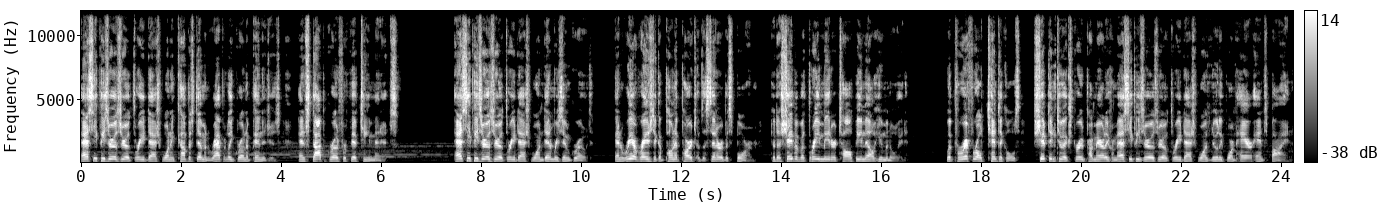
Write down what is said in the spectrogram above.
SCP-003-1 encompassed them in rapidly grown appendages and stopped growth for 15 minutes. SCP-003-1 then resumed growth, and rearranged the component parts of the center of its form to the shape of a 3-meter-tall female humanoid, with peripheral tentacles shifting to extrude primarily from SCP-003-1's newly formed hair and spine.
